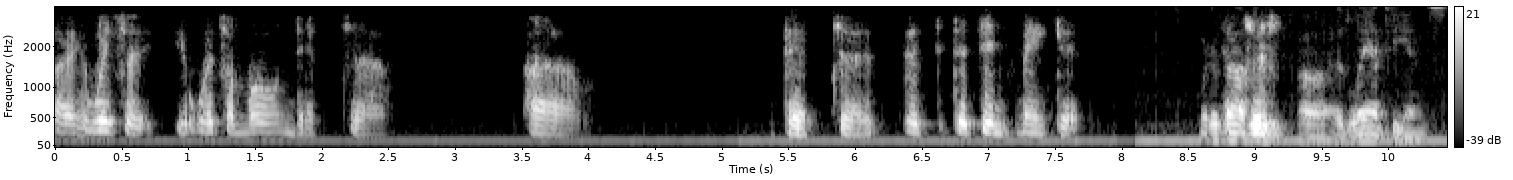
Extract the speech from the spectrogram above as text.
Uh, it was a it was a moon that uh, uh, that, uh, that that didn't make it. What about the uh, Atlanteans?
